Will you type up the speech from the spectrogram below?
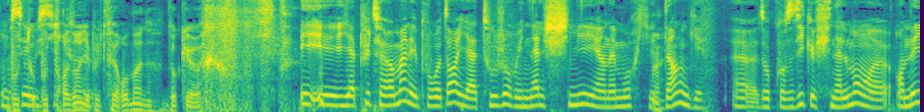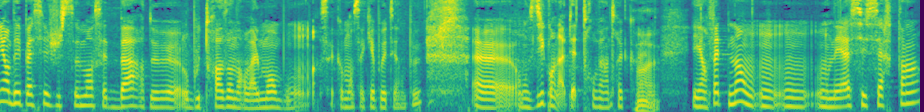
on Au bout, sait au bout de trois que- ans, il n'y a plus de phéromones. Donc, euh, Et il y a plus de phéromones et pour autant il y a toujours une alchimie et un amour qui est dingue. Euh, donc on se dit que finalement, euh, en ayant dépassé justement cette barre de, au bout de trois ans normalement, bon, ça commence à capoter un peu. euh, on se dit qu'on a peut-être trouvé un truc. Quand même. Ouais. Et en fait non, on, on, on est assez certain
